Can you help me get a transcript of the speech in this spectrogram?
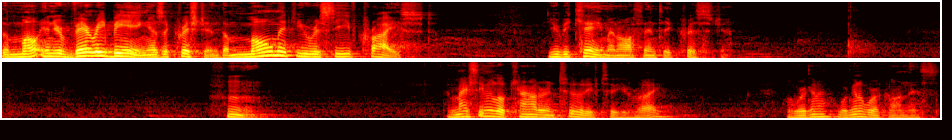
the mo- in your very being as a Christian, the moment you receive Christ, you became an authentic Christian. Hmm. It might seem a little counterintuitive to you, right? But we're going we're to work on this.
